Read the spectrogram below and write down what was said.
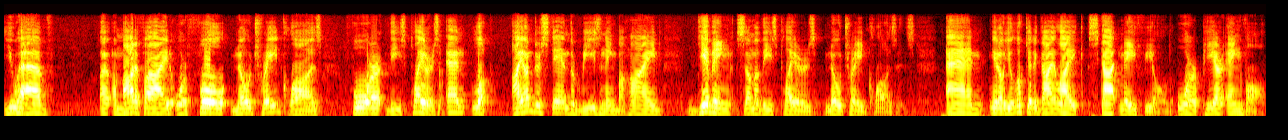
you have a, a modified or full no trade clause for these players. And look, I understand the reasoning behind giving some of these players no trade clauses. And, you know, you look at a guy like Scott Mayfield or Pierre Engvall,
